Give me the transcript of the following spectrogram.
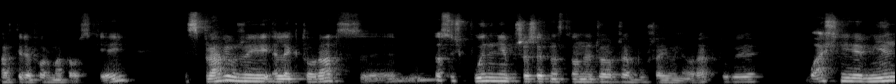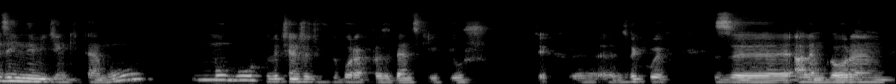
Partii Reformatorskiej, sprawił, że jej elektorat e, dosyć płynnie przeszedł na stronę George'a Busha juniora, który właśnie między innymi dzięki temu mógł zwyciężyć w wyborach prezydenckich już zwykłych z Alem Gorem,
